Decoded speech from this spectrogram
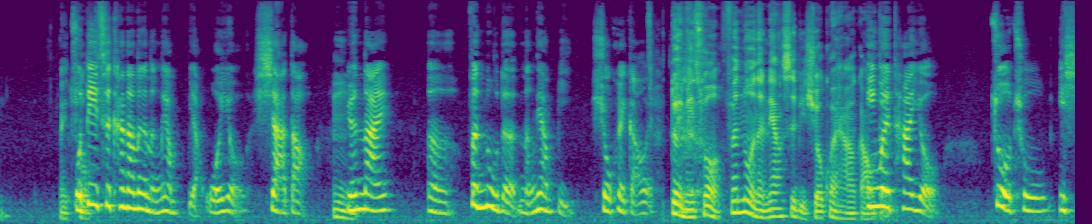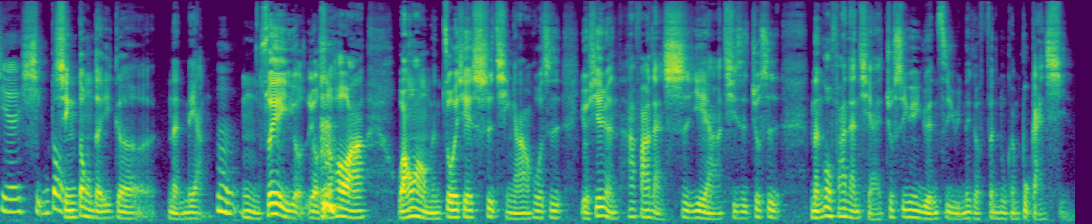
没错。我第一次看到那个能量表，我有吓到，嗯，原来，嗯，愤怒的能量比。羞愧高哎，对，没错，愤怒的能量是比羞愧还要高，因为他有做出一些行动，行动的一个能量，嗯。嗯，所以有有时候啊，往往我们做一些事情啊，或是有些人他发展事业啊，其实就是能够发展起来，就是因为源自于那个愤怒跟不甘心。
